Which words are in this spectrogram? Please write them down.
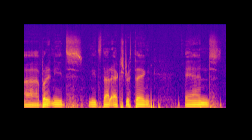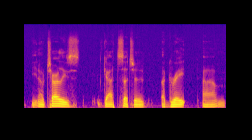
uh, but it needs needs that extra thing." And you know, Charlie's got such a a great um,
